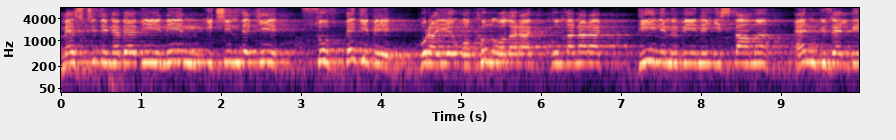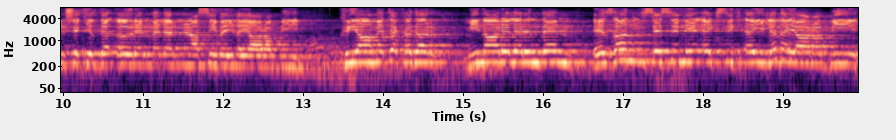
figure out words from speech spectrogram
Mescid-i Nebevi'nin içindeki suffe gibi burayı okul olarak kullanarak dini mübini İslam'ı en güzel bir şekilde öğrenmelerini nasip eyle ya Rabbi. Kıyamete kadar minarelerinden ezan sesini eksik eyleme ya Rabbi.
